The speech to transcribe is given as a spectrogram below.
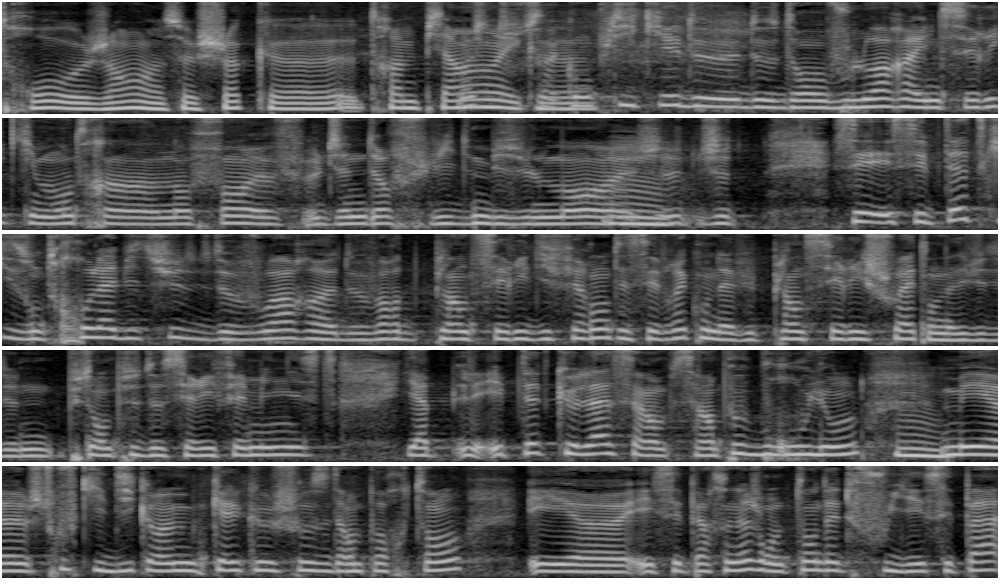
trop aux gens euh, ce choc euh, trumpien Moi, je et que ça compliqué de, de- d'en vouloir à une série qui montre un enfant euh, gender fluide musulman. Euh, Mm. Je, je- c'est, peut-être qu'ils ont trop l'habitude de voir, de voir plein de séries différentes. Et c'est vrai qu'on a vu plein de séries chouettes. On a vu de plus en plus de séries féministes. Il y a, et peut-être que là, c'est un, un peu brouillon. Mm. Mais euh, je trouve qu'il dit quand même quelque chose d'important. Et, euh, et ces personnages ont le temps d'être fouillés. C'est pas,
